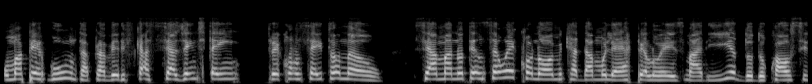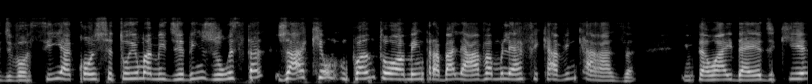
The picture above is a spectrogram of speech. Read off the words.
uma pergunta para verificar se a gente tem preconceito ou não se a manutenção econômica da mulher pelo ex-marido, do qual se divorcia, constitui uma medida injusta, já que enquanto o homem trabalhava, a mulher ficava em casa. Então, a ideia de que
